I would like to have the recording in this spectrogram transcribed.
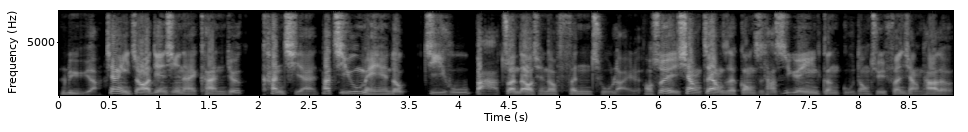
率啊，像以中华电信来看，你就。看起来，它几乎每年都几乎把赚到的钱都分出来了哦，所以像这样子的公司，它是愿意跟股东去分享它的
